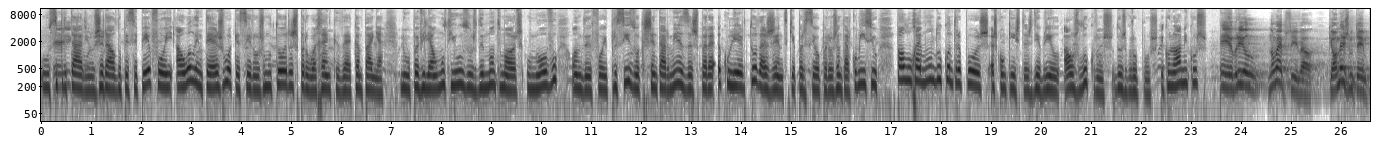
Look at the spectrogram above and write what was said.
O secretário-geral do PCP foi ao Alentejo aquecer os motores para o arranque da campanha. No pavilhão multiusos de Montemor, o Novo, onde foi preciso acrescentar mesas para acolher toda a gente que apareceu para o jantar-comício, Paulo Raimundo contrapôs as conquistas de abril aos lucros dos grupos económicos. Em abril, não é possível que, ao mesmo tempo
